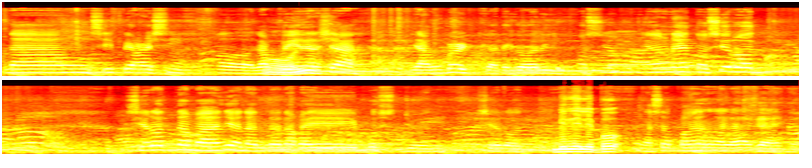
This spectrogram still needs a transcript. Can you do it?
ng CPRC. Oh, lap Oh, winner siya. Young bird category. Tapos yung yung neto, si Rod. Si Rod naman, yun, nandun na kay Boss Jun. Si Rod. Binili po. Nasa pangangalaga niya.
